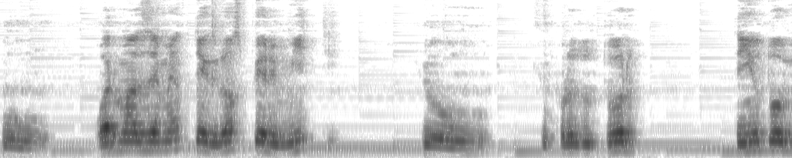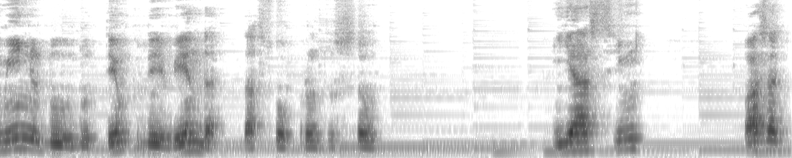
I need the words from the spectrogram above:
O, o armazenamento de grãos permite que o, que o produtor tenha o domínio do, do tempo de venda da sua produção e assim faça que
